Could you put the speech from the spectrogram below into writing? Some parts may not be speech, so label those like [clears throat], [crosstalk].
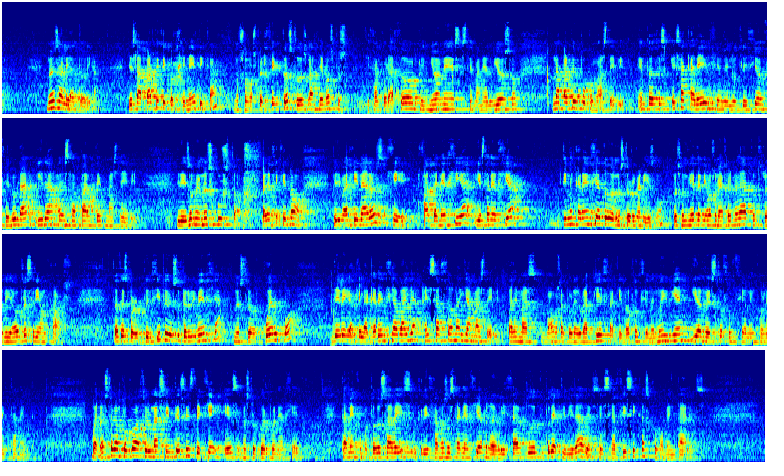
No es aleatoria. Es la parte que por genética no somos perfectos, todos nacemos pues quizá el corazón, riñones, sistema nervioso, una parte un poco más débil. Entonces, esa carencia de nutrición celular irá a esta parte más débil. Diréis, hombre, no es justo. [laughs] Parece que no. Pero imaginaros que falta energía y esta energía tiene carencia todo nuestro organismo. Pues un día teníamos una enfermedad, otro día otra, sería un caos. Entonces, por el principio de supervivencia, nuestro cuerpo delega que la carencia vaya a esa zona ya más débil. Además, vamos a poner una pieza que no funcione muy bien y el resto funcione correctamente. Bueno, esto era un poco hacer una síntesis de qué es nuestro cuerpo energético. También, como todos sabéis, utilizamos esta energía para realizar todo tipo de actividades, ya sea físicas como mentales.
